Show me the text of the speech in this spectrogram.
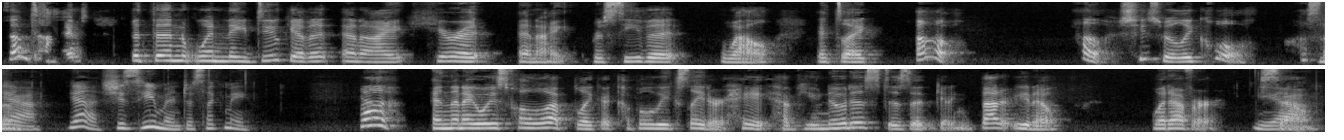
Sometimes. But then when they do give it and I hear it and I receive it well, it's like, oh, oh, she's really cool. Awesome. Yeah. Yeah. She's human, just like me. Yeah. And then I always follow up like a couple of weeks later. Hey, have you noticed? Is it getting better? You know, whatever. Yeah. So.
